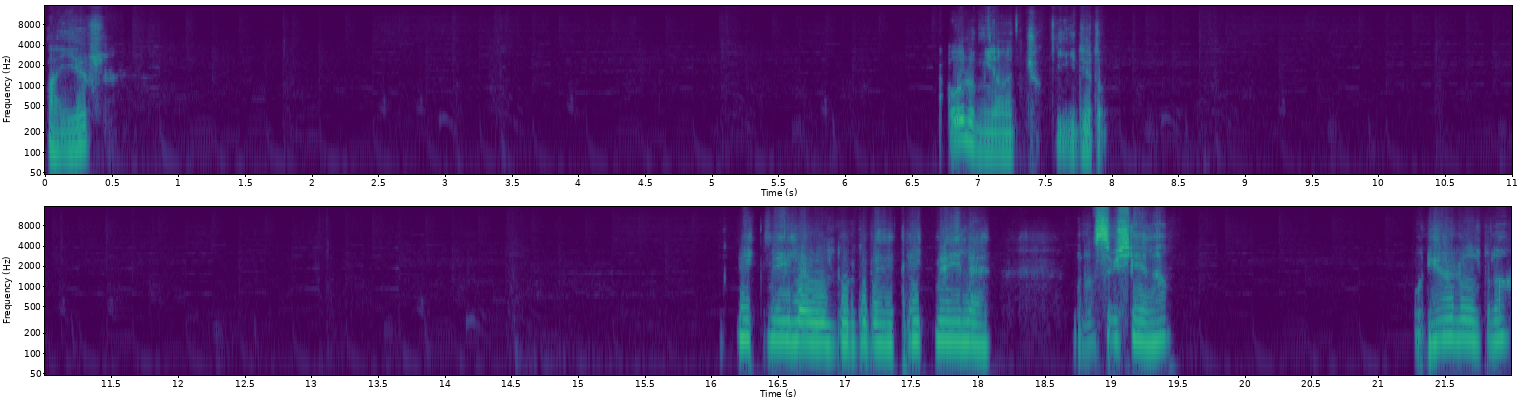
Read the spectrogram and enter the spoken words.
Hayır. Oğlum ya çok iyi gidiyordum. Tekmeyle öldürdü beni tekmeyle. Bu nasıl bir şey lan? Bu niye öyle oldu lan?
